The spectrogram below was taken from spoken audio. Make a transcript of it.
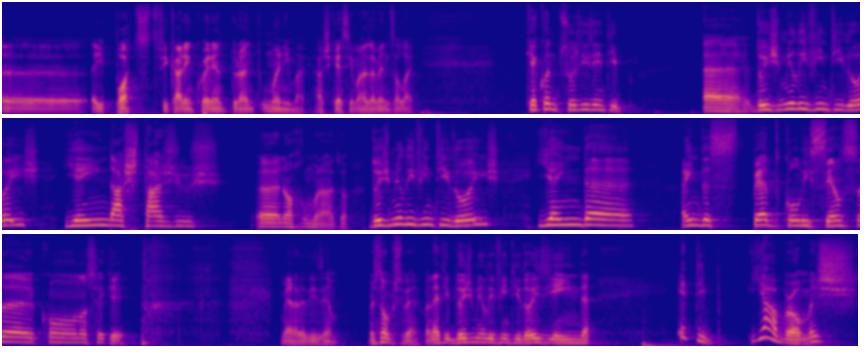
uh, a hipótese de ficar incoerente durante um ano e meio. Acho que é assim mais ou menos a lei. Que é quando pessoas dizem tipo uh, 2022 e ainda há estágios uh, não remunerados. 2022 e ainda, ainda se pede com licença com não sei o quê. Merda de exemplo. Mas estão a perceber? Quando é tipo 2022 e ainda. É tipo, yeah, bro, mas.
